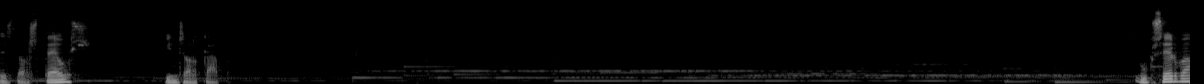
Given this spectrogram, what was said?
des dels peus fins al cap. Observa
